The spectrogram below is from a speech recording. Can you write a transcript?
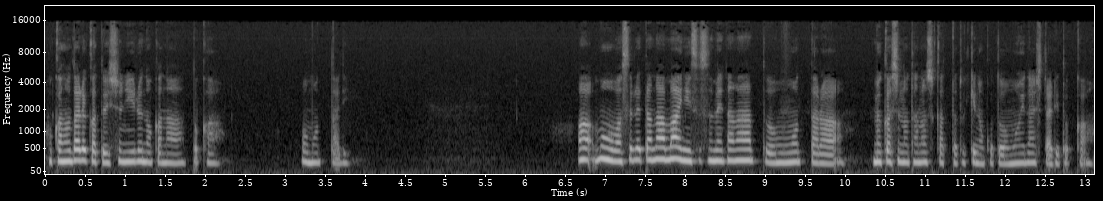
他の誰かと一緒にいるのかなとか思ったり。あもう忘れたな。前に進めたなと思ったら昔の楽しかった時のことを思い出したりとか。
